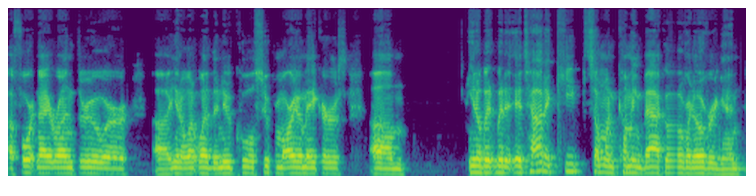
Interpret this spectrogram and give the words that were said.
a Fortnite run through or uh, you know one, one of the new cool Super Mario makers, um, you know, but but it's how to keep someone coming back over and over again,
